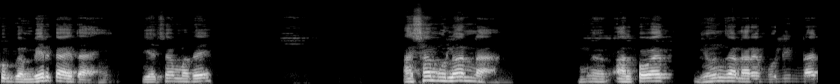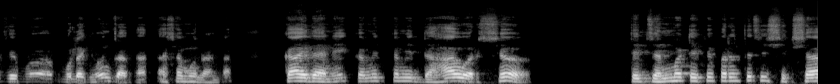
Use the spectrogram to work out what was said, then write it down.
खूप गंभीर कायदा आहे. याच्यामध्ये अशा मुलांना अल्पवयात घेऊन जाणाऱ्या मुलींना जे मुलं घेऊन जातात अशा मुलांना कायद्याने कमीत कमी दहा वर्ष ते जन्मटेपेपर्यंतची शिक्षा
